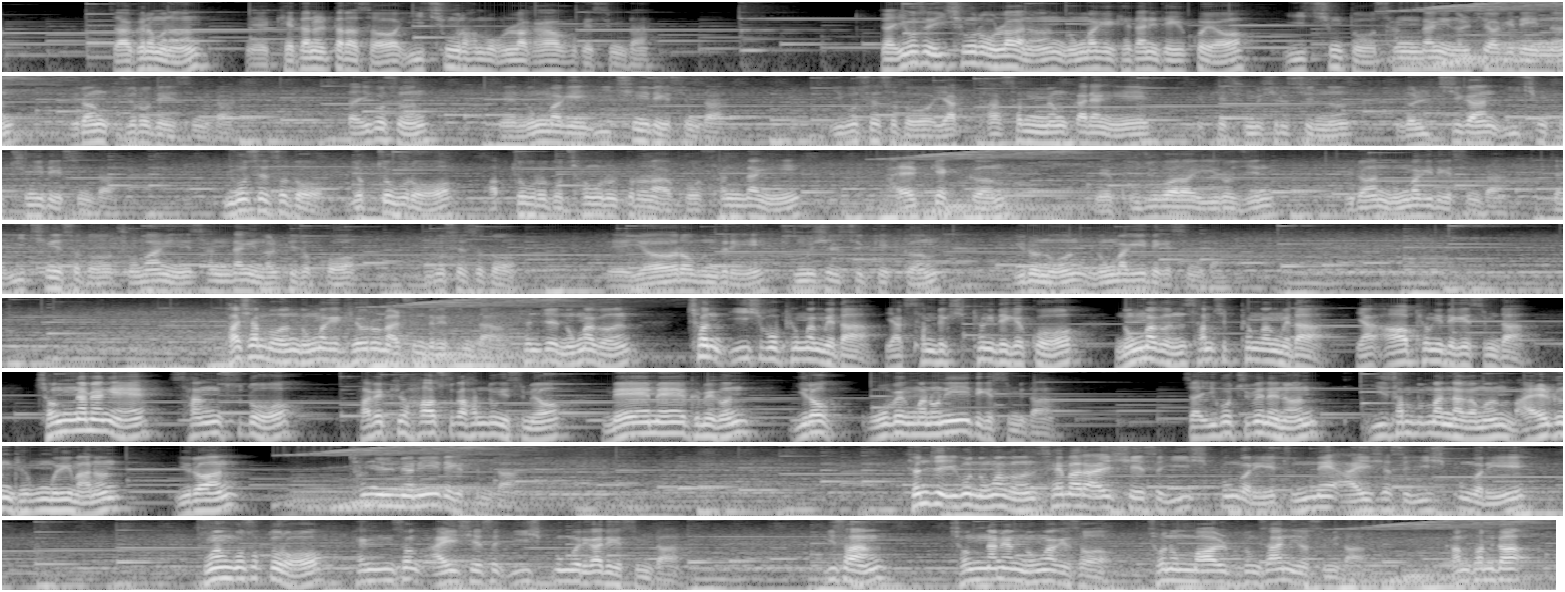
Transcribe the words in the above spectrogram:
자 그러면은 예, 계단을 따라서 2층으로 한번 올라가 보겠습니다. 자 이곳은 2층으로 올라가는 농막의 계단이 되겠고요. 2층도 상당히 널찍하게 되어 있는 이런 구조로 되어 있습니다. 자 이곳은 예, 농막의 2층이 되겠습니다. 이곳에서도 약 5명 가량이 이렇게 주무실 수 있는 널찍한 2층 복층이 되겠습니다. 이곳에서도 옆쪽으로 앞쪽으로도 창호를 뚫어놨고 상당히 밝게끔 예, 구조가 이루어진 이러한 농막이 되겠습니다. 자, 2층에서도 조망이 상당히 넓게 좋고 이곳에서도 예, 여러분들이 주무실 수 있게끔 이뤄놓은 농막이 되겠습니다. 다시 한번 농막의 개요를 말씀드리겠습니다. 현재 농막은 1025평방미터 약 310평이 되겠고 농막은 30평방미터 약 9평이 되겠습니다. 정남향에 상수도 바베큐 하우스가 한 동 있으며 매매 금액은 1억 500만 원이 되겠습니다. 자, 이곳 주변에는 2, 3분만 나가면 맑은 계곡물이 많은 이러한 청일면이 되겠습니다. 현재 이곳 농막은 새마을 IC에서 20분 거리, 둔내 IC에서 20분 거리, 중앙고속도로 행성 IC에서 20분 거리가 되겠습니다. 이상 정남향 농막에서 전원마을 부동산이었습니다. 감사합니다.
